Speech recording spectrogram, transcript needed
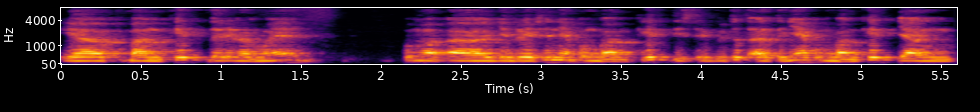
ya pembangkit dari namanya uh, generation yang pembangkit, distributed artinya pembangkit yang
